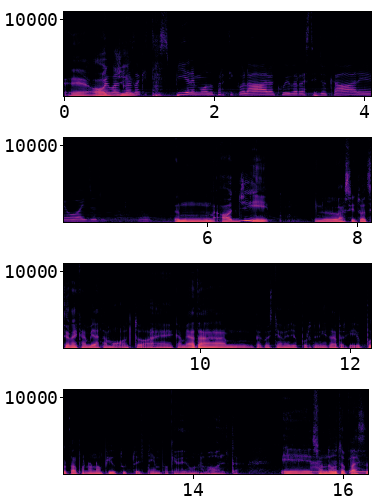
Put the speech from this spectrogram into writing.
Eh, Hai oggi... qualcosa che ti ispira in modo particolare a cui vorresti giocare o hai già giocato? Mm, oggi la situazione è cambiata molto, è cambiata mm, per questione di opportunità perché io purtroppo non ho più tutto il tempo che avevo una volta e Ah, sono dovuto, pass-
